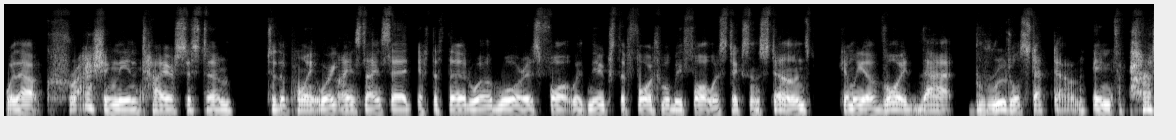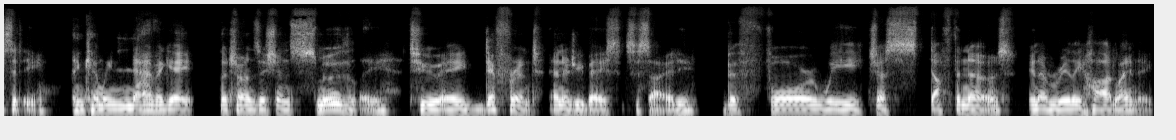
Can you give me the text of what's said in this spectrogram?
without crashing the entire system to the point where Einstein said, if the third world war is fought with nukes, the fourth will be fought with sticks and stones. Can we avoid that brutal step down in capacity? And can we navigate the transition smoothly to a different energy based society before we just stuff the nose in a really hard landing?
